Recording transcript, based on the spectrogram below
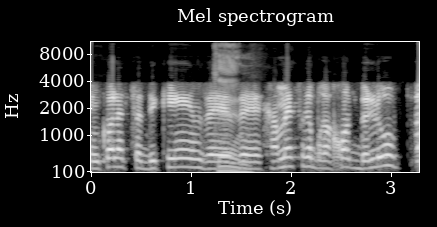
עם כל הצדיקים, כן. ו-15 ברכות בלופ.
